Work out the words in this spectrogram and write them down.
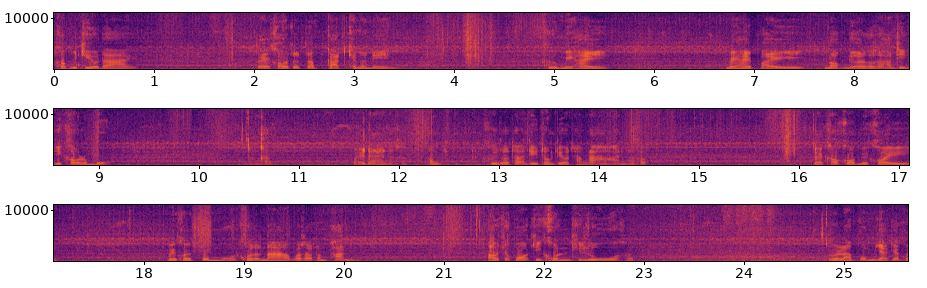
เข้าไปเที่ยวได้ แต่เขาจะจำกัดแค่นั้นเอง คือไม่ให้ไม่ให้ไปนอกเหนือสถานที่ที่เขาระบุนะครับ ไปได้นะครับต้องคือสถานที่ท่องเที่ยวทางทหารนะครับ แต่เขาก็ไม่ค่อย ไม่ค่อยโปรโมทโฆษณาประชาสัมพันธ์ เอาเฉพาะที่คนที่รู้อะครับ เวลาผมอยากจะไป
